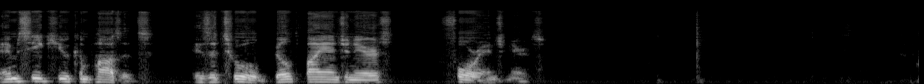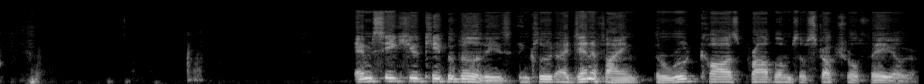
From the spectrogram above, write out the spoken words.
MCQ Composites is a tool built by engineers for engineers. MCQ capabilities include identifying the root cause problems of structural failure.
